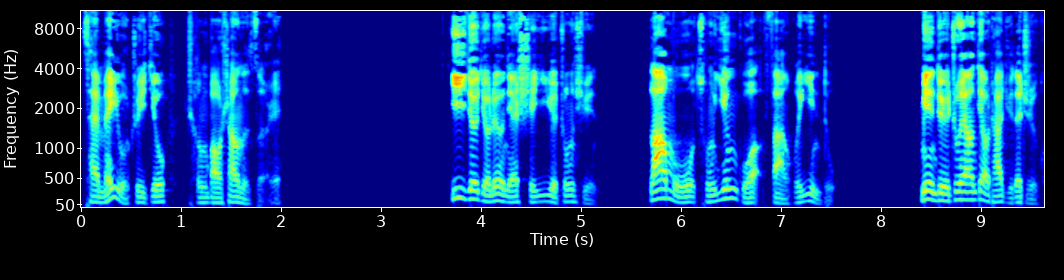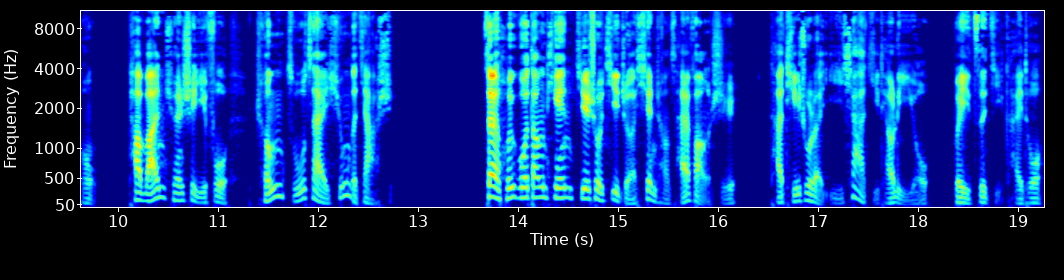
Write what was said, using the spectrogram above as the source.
才没有追究承包商的责任。一九九六年十一月中旬，拉姆从英国返回印度。面对中央调查局的指控，他完全是一副成竹在胸的架势。在回国当天接受记者现场采访时，他提出了以下几条理由为自己开脱。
